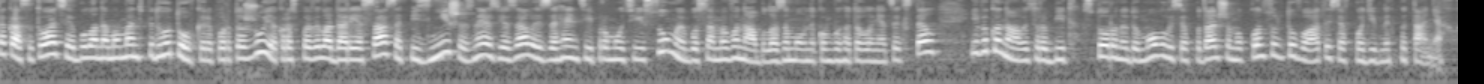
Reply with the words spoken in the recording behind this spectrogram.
Така ситуація була на момент підготовки репортажу. Як розповіла Дар'я Саса, пізніше з нею зв'язались з агенції промоції Суми, бо саме вона була замовником виготовлення цих стел і виконавець робіт. Сторони домовилися в подальшому консультуватися в подібних питаннях.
